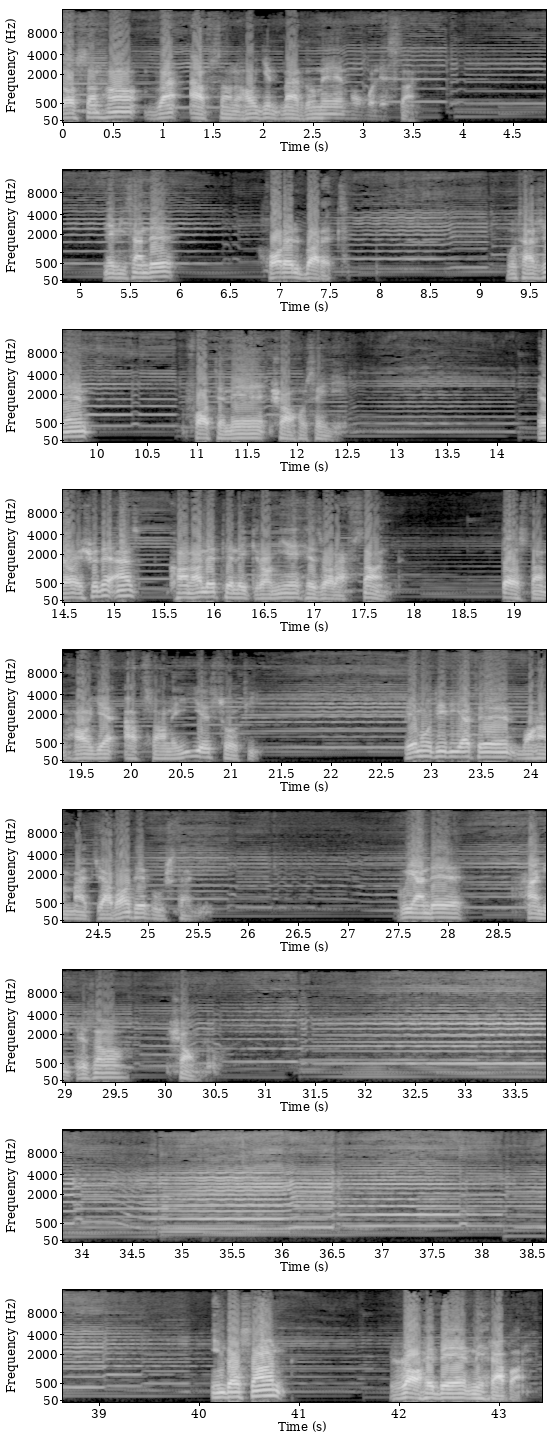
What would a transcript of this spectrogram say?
داستانها و افسانه های مردم مغولستان. نویسنده خورل بارت. مترجم فاطمه شاه حسینی. ارائه شده از کانال تلگرامی هزار افسان. داستانهای افسانه‌ای صوتی. به مدیریت محمد جواد بوستانی. گوینده حمید رضا. شاملو این داستان راهب مهربان.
